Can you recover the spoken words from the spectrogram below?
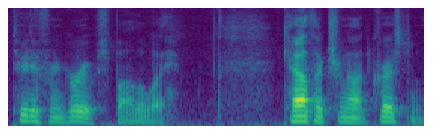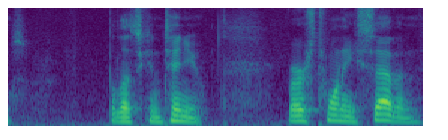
Two different groups, by the way. Catholics are not Christians. But let's continue. Verse 27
